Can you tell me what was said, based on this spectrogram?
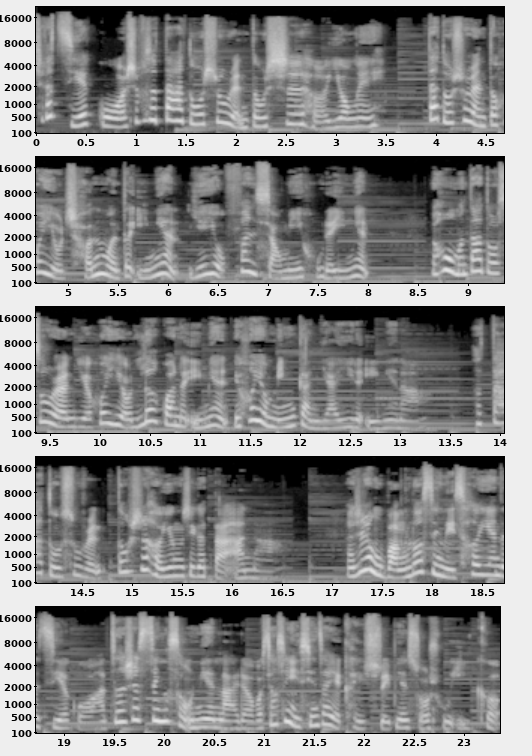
这个结果是不是大多数人都适合用？诶，大多数人都会有沉稳的一面，也有犯小迷糊的一面。然后我们大多数人也会有乐观的一面，也会有敏感压抑的一面啊。那大多数人都适合用这个答案啊。那这种网络心理测验的结果啊，真是信手拈来的。我相信你现在也可以随便说出一个，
